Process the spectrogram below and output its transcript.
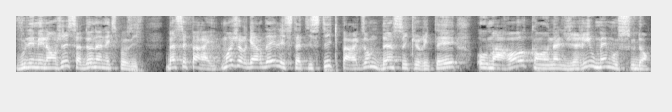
Vous les mélangez, ça donne un explosif. Bah, c'est pareil. Moi, je regardais les statistiques, par exemple, d'insécurité au Maroc, en Algérie ou même au Soudan.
